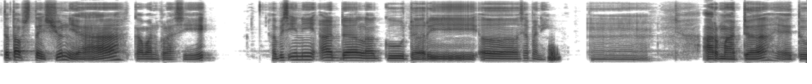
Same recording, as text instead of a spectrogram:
Tetap stay ya, kawan klasik. Habis ini ada lagu dari eh siapa nih? Hmm, Armada yaitu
